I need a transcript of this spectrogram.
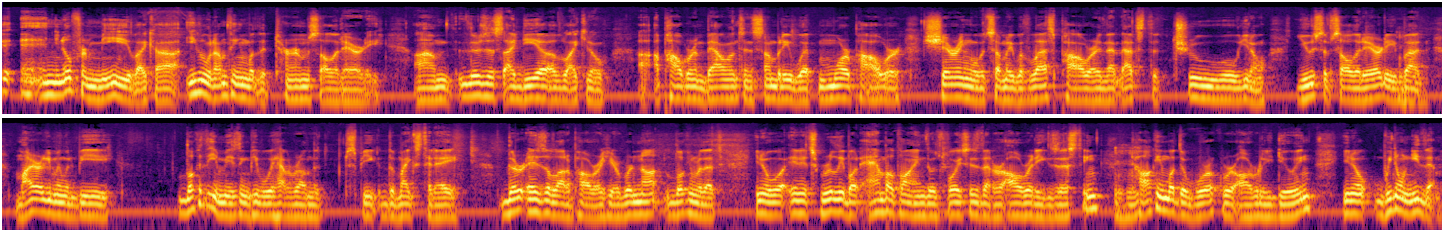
And, and you know for me like uh, even when i'm thinking about the term solidarity um, there's this idea of like you know a power imbalance and somebody with more power sharing with somebody with less power and that that's the true you know use of solidarity. Mm-hmm. but my argument would be look at the amazing people we have around the speak the mics today there is a lot of power here. We're not looking for that, you know, and it's really about amplifying those voices that are already existing, mm-hmm. talking about the work we're already doing. You know, we don't need them.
